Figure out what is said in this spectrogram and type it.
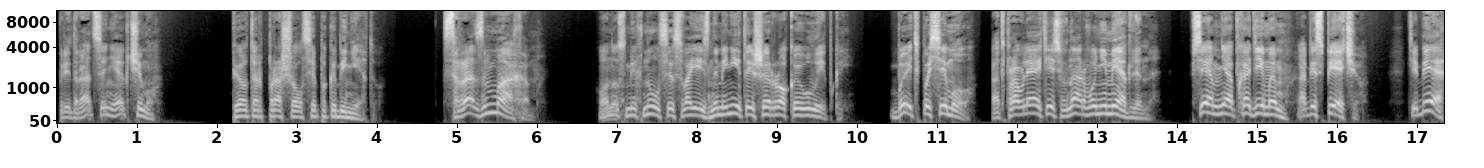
Придраться не к чему. Петр прошелся по кабинету. «С размахом!» Он усмехнулся своей знаменитой широкой улыбкой. «Быть посему! Отправляйтесь в Нарву немедленно! Всем необходимым обеспечу! Тебе,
